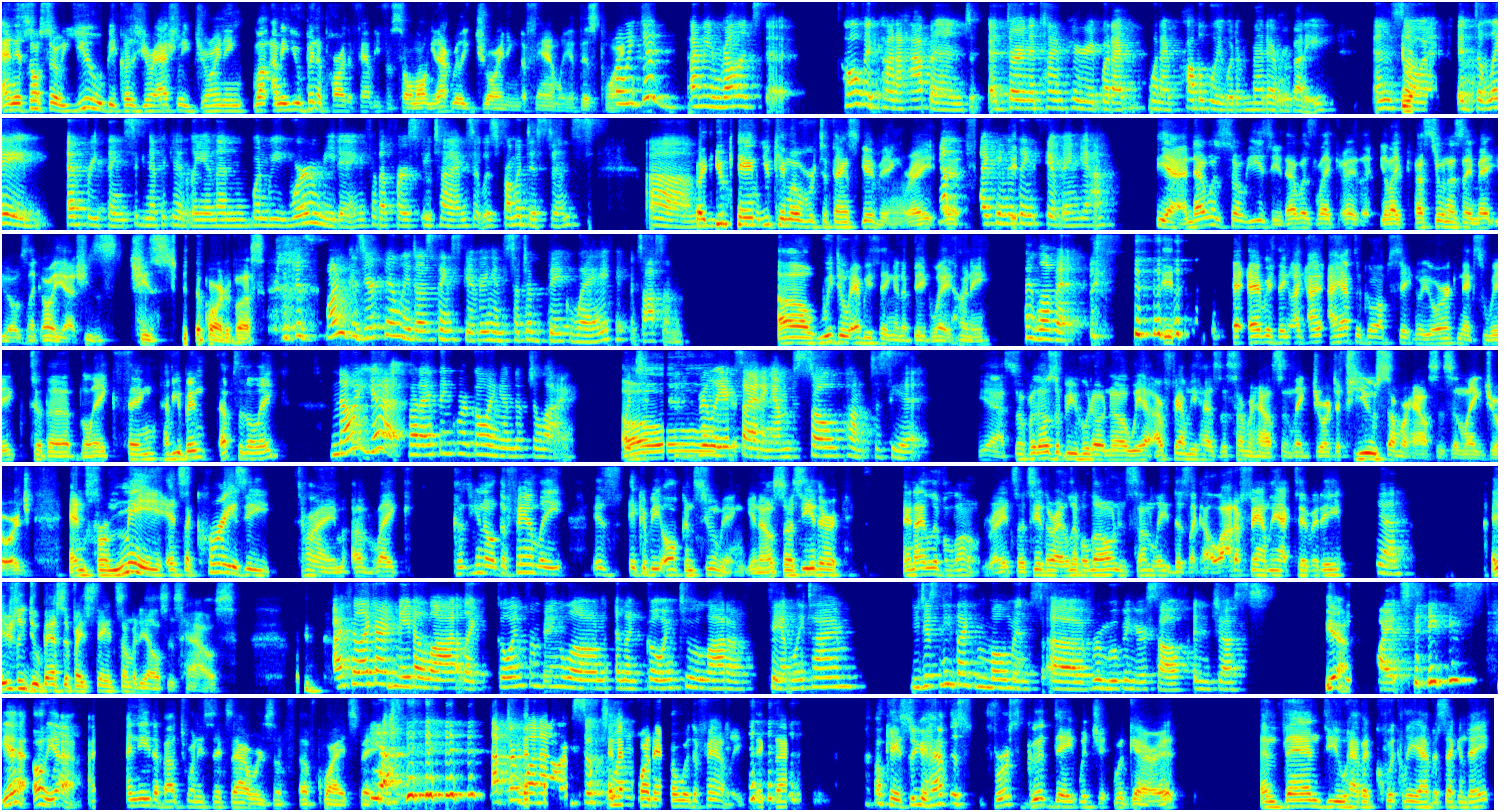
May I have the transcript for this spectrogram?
And it's also you because you're actually joining. Well, I mean, you've been a part of the family for so long. You're not really joining the family at this point. Well, we did. I mean, relative, COVID kind of happened uh, during the time period when I when I probably would have met everybody, and so it, it delayed everything significantly. And then when we were meeting for the first few times, it was from a distance. Um, but you came. You came over to Thanksgiving, right? Yep. Uh, I came to Thanksgiving. Yeah. yeah, and that was so easy. That was like, uh, like, as soon as I met you, I was like, oh yeah, she's she's she's a part of us. Which is fun because your family does Thanksgiving in such a big way. It's awesome. Oh, we do everything in a big way, honey. I love it. E- Everything. Like I, I have to go upstate New York next week to the lake thing. Have you been up to the lake? Not yet, but I think we're going end of July, which oh, is really exciting. I'm so pumped to see it. Yeah. So for those of you who don't know, we have, our family has a summer house in Lake George, a few summer houses in Lake George, and for me, it's a crazy time of like, because you know the family is it could be all consuming, you know. So it's either, and I live alone, right? So it's either I live alone and suddenly there's like a lot of family activity. Yeah. I usually do best if I stay at somebody else's house. I feel like I'd need a lot, like going from being alone and then going to a lot of family time. You just need like moments of removing yourself and just Yeah. quiet space. Yeah. Oh, yeah. I, I need about 26 hours of, of quiet space. Yeah. After one hour so And then one hour with the family. Exactly. Okay. So you have this first good date with, with Garrett. And then do you have it quickly have a second date?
